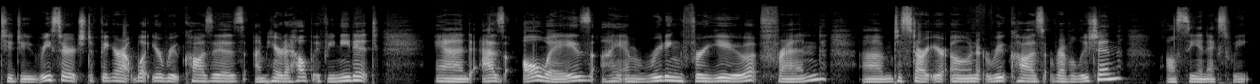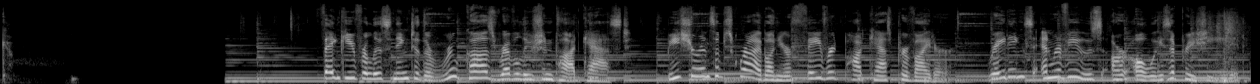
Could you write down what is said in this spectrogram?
to do research, to figure out what your root cause is. I'm here to help if you need it. And as always, I am rooting for you, friend, um, to start your own root cause revolution. I'll see you next week. Thank you for listening to the Root Cause Revolution podcast. Be sure and subscribe on your favorite podcast provider. Ratings and reviews are always appreciated.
